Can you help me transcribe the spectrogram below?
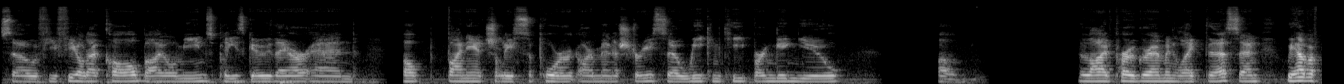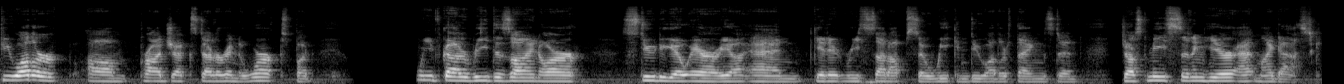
so if you feel that call, by all means, please go there and help financially support our ministry so we can keep bringing you um, live programming like this. And we have a few other um, projects that are in the works, but we've got to redesign our studio area and get it reset up so we can do other things than just me sitting here at my desk.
